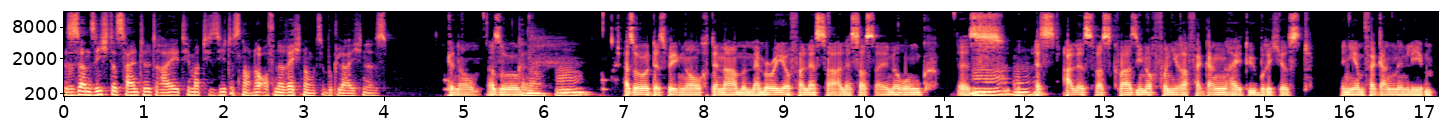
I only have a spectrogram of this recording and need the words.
Es ist an sich, dass Silent Hill 3 thematisiert, dass noch eine offene Rechnung zu begleichen ist. Genau, also, genau. Mhm. also deswegen auch der Name Memory of Alessa, Alessas Erinnerung. Es mhm. ist mhm. alles, was quasi noch von ihrer Vergangenheit übrig ist, in ihrem vergangenen Leben.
